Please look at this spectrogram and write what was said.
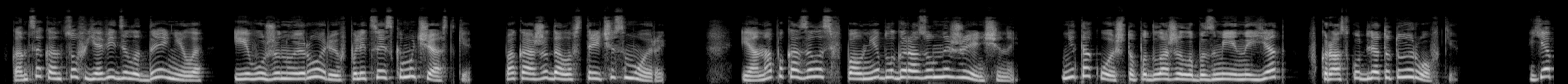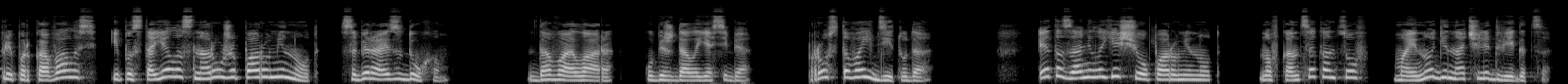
В конце концов, я видела Дэниела и его жену Ирорию в полицейском участке, пока ожидала встречи с Мойрой. И она показалась вполне благоразумной женщиной, не такой, что подложила бы змеиный яд в краску для татуировки. Я припарковалась и постояла снаружи пару минут, собираясь с духом. «Давай, Лара», — убеждала я себя, — «просто войди туда». Это заняло еще пару минут, но в конце концов мои ноги начали двигаться.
